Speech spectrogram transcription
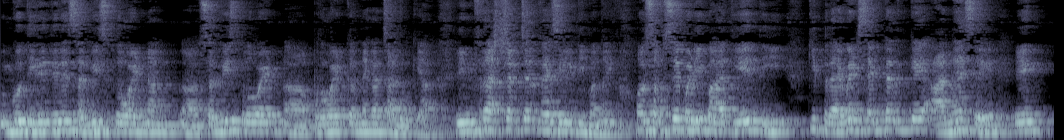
उनको धीरे धीरे सर्विस प्रोवाइड ना सर्विस प्रोवाइड प्रोवाइड करने का चालू किया। इंफ्रास्ट्रक्चर फैसिलिटी बनाई। और सबसे बड़ी बात ये थी कि प्राइवेट सेक्टर के आने से एक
